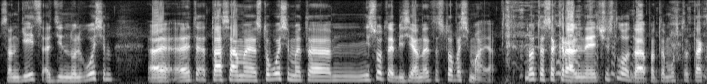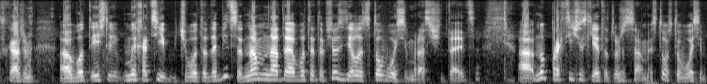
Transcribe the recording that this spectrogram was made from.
SunGates 108. Э, это та самая 108, это не сотая обезьяна, это 108. Но это сакральное число, да, потому что, так скажем, э, вот если мы хотим чего-то добиться, нам надо вот это все сделать 108 раз считается. А, ну, практически это то же самое, 100, 108.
